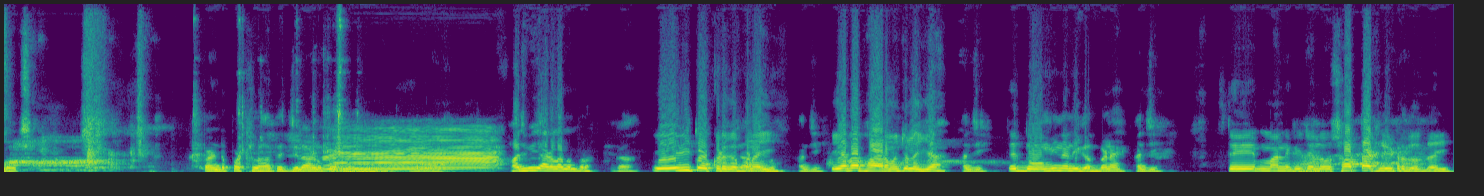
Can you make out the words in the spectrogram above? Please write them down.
ਲਓ ਜੀ। ਪਿੰਡ ਭਠਲਾ ਤੇ ਜ਼ਿਲ੍ਹਾ ਨੂੰ ਹਾਂਜੀ ਵੀ ਅਗਲਾ ਨੰਬਰ ਗਾ। ਇਹ ਵੀ ਤੋਕੜ ਗੱਬਣਾ ਜੀ। ਹਾਂਜੀ। ਇਹ ਆਪਾਂ ਫਾਰਮ ਚ ਲਈਆ। ਹਾਂਜੀ। ਤੇ 2 ਮਹੀਨਿਆਂ ਦੀ ਗੱਬਣ ਹੈ। ਹਾਂਜੀ। ਤੇ ਮੰਨ ਕੇ ਚੱਲੋ 7-8 ਲੀਟਰ ਦੁੱਧ ਆ ਜੀ।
